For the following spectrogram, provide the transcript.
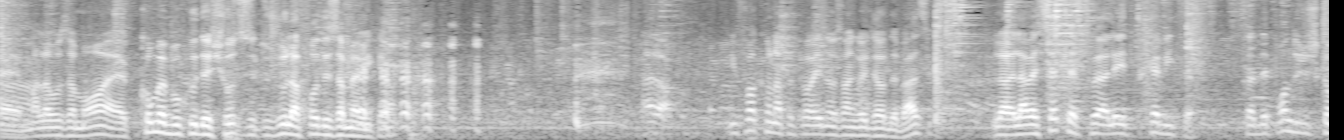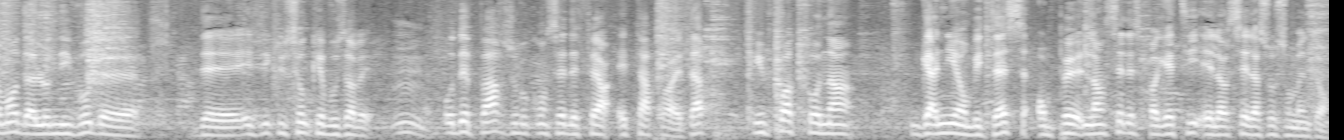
euh, malheureusement, euh, comme beaucoup de choses, c'est toujours la faute des Américains. Alors, une fois qu'on a préparé nos ingrédients de base, la, la recette elle peut aller très vite. Ça dépend justement de le niveau de d'exécution que vous avez. Au départ, je vous conseille de faire étape par étape. Une fois qu'on a gagné en vitesse, on peut lancer les spaghettis et lancer la sauce en même temps.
